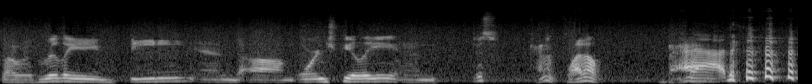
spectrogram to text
So it was really beady and um, orange peely and just kind of flat out bad. Bad.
